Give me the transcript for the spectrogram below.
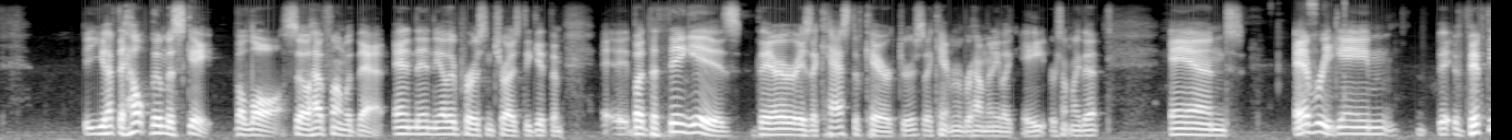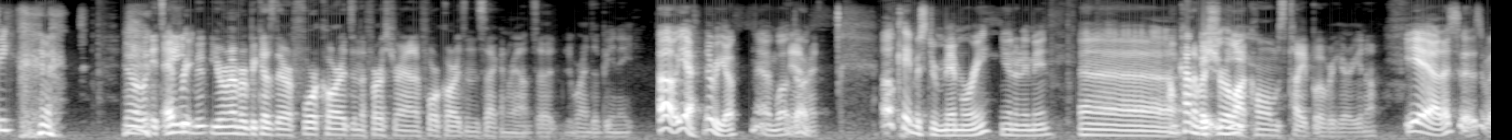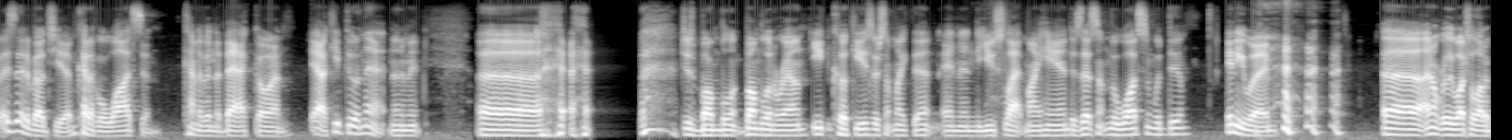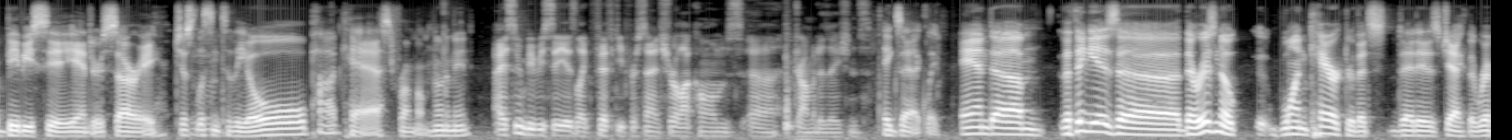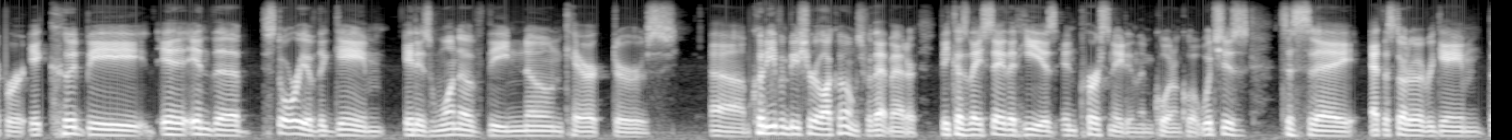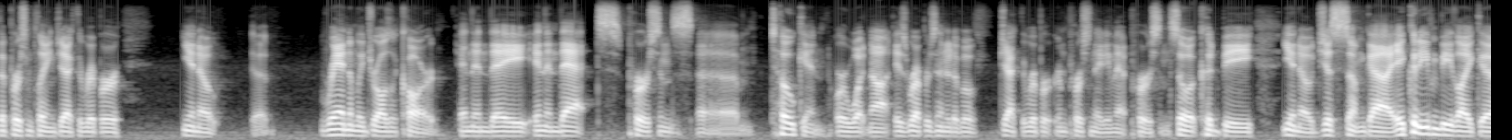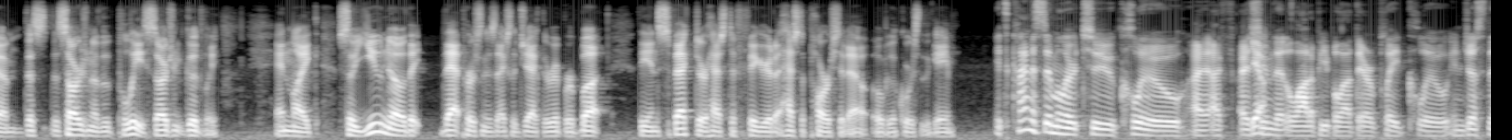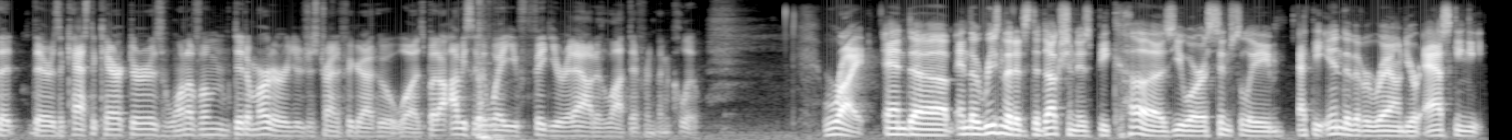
you have to help them escape the law. So have fun with that. And then the other person tries to get them. Eh, But the thing is, there is a cast of characters. I can't remember how many, like eight or something like that. And every eight. game, fifty. No, it's Every- eight. You remember because there are four cards in the first round and four cards in the second round, so it winds up being eight. oh yeah, there we go. Yeah, well Yeah, done. right. Okay, Mr. Memory. You know what I mean? Uh, I'm kind of a it- you- Sherlock Holmes type over here, you know. Yeah, that's, that's what I said about you. I'm kind of a Watson, kind of in the back going, yeah, keep doing that. You know what I mean? Uh, just bumbling, bumbling around, eating cookies or something like that, and then you slap my hand. Is that something the Watson would do? Anyway, uh, I don't really watch a lot of BBC, Andrew. Sorry. Just listen to the old podcast from them. Know what I mean? I assume BBC is like 50% Sherlock Holmes uh, dramatizations. Exactly. And um, the thing is, uh, there is no one character that's that is Jack the Ripper. It could be in the story of the game. It is one of the known characters. Um, could even be Sherlock Holmes for that matter, because they say that he is impersonating them, quote unquote. Which is to say, at the start of every game, the person playing Jack the Ripper, you know, uh, randomly draws a card and then they and then that person's um, token or whatnot is representative of jack the ripper impersonating that person so it could be you know just some guy it could even be like um, the, the sergeant of the police sergeant goodley and like so you know that that person is actually jack the ripper but the inspector has to figure it out has to parse it out over the course of the game It's kind of similar to Clue. I, I, I Yeah. assume that a lot of people out there have played Clue, in just that there's a cast of characters. One of them did a murder. You're just trying to figure out who it was. But obviously, the way you figure it out is a lot different than Clue. Right, and uh, and the reason that it's deduction is because you are essentially at the end of every round you're asking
